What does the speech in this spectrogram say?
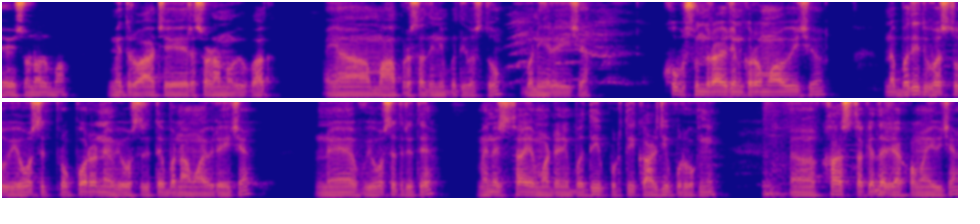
જય સોનલમાં મિત્રો, આ છે રસોડાનો વિભાગ. અહીંયા મહાપ્રસાદીની બધી વસ્તુ બની રહી છે. ખૂબ સુંદર આયોજન કરવામાં આવ્યું છે અને બધી જ વસ્તુ વ્યવસ્થિત પ્રોપર અને વ્યવસ્થિત રીતે બનાવવામાં આવી રહી છે અને વ્યવસ્થિત રીતે મેનેજ થાય એ માટેની બધી પૂરતી કાળજીપૂર્વકની ખાસ તકેદારી રાખવામાં આવી છે.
